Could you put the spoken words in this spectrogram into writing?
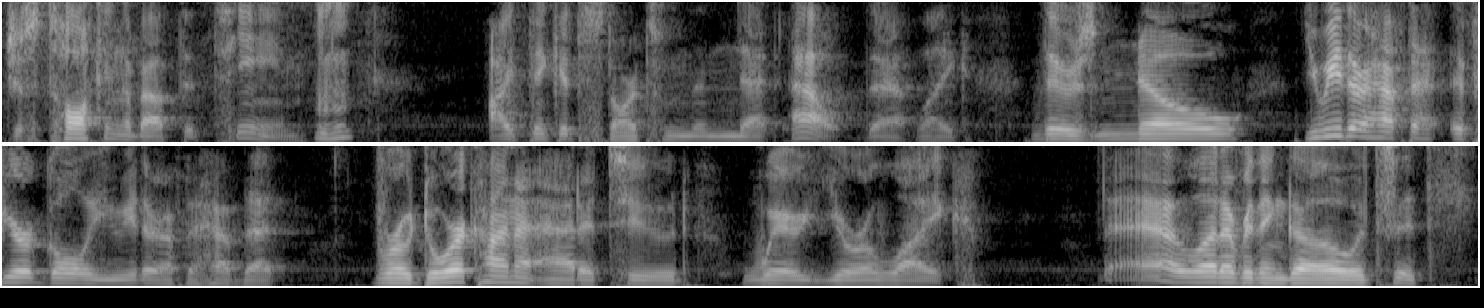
just talking about the team, Mm-hmm. I think it starts from the net out. That like, there's no. You either have to, if you're a goalie, you either have to have that Brodeur kind of attitude where you're like, eh, let everything go. It's it's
